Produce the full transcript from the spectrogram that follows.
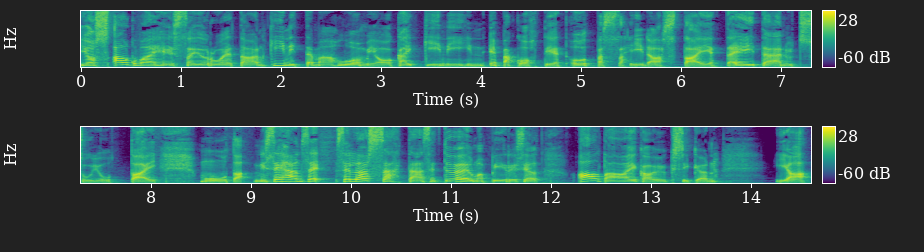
jos alkuvaiheessa jo ruvetaan kiinnittämään huomioon kaikkiin niihin epäkohtiin, että ootpassa hidas tai että ei tämä nyt suju tai muuta, niin sehän se, se lössähtää se työilmapiiri sieltä alta aikayksikön. Ja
